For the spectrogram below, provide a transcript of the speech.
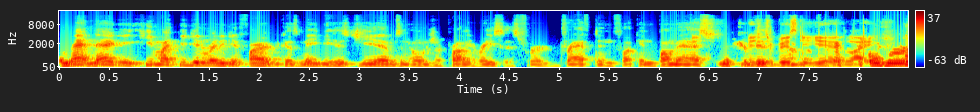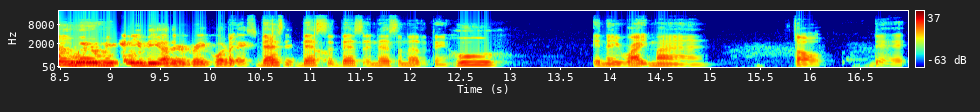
and Matt Nagy, he might be getting ready to get fired because maybe his GMs and owners are probably racist for drafting fucking bum ass Mr. Mr. Trubisky Trubisky, yeah, like over who- literally any of the other great quarterbacks. that's he that's so. that's and that's another thing. Who in their right mind thought that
